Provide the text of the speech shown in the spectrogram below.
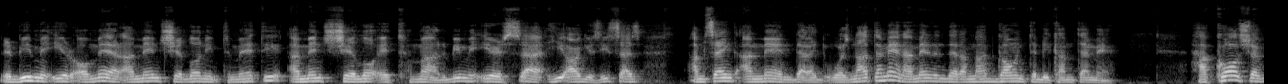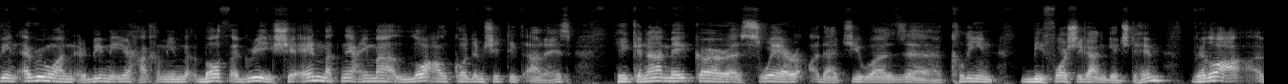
Rabbi Meir Omer, Amen sheloni temeti. Amen shelo etmar. Rabbi Meir he argues. He says, I'm saying Amen that I was not Amen. Amen that I'm not going to become tameh. Hakol Shavin, everyone, Rabbi Meir Hachamim, both agree, She'en matne lo al kodem shitit ares. He cannot make her uh, swear that she was uh, clean before she got engaged to him. Velo al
